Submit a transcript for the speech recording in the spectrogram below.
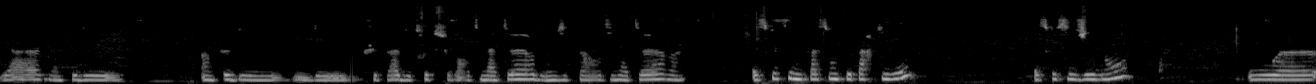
blagues, un peu de un peu de, pas, de trucs sur ordinateur, de musique par ordinateur. Est-ce que c'est une façon de s'éparpiller Est-ce que c'est gênant? Ou, euh,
